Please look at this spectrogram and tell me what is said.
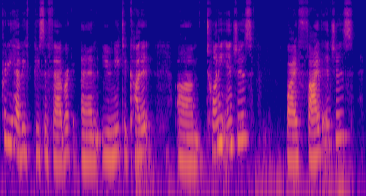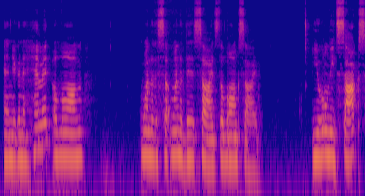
pretty heavy piece of fabric, and you need to cut it um, 20 inches by 5 inches and you're going to hem it along one of the one of the sides, the long side. You will need socks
